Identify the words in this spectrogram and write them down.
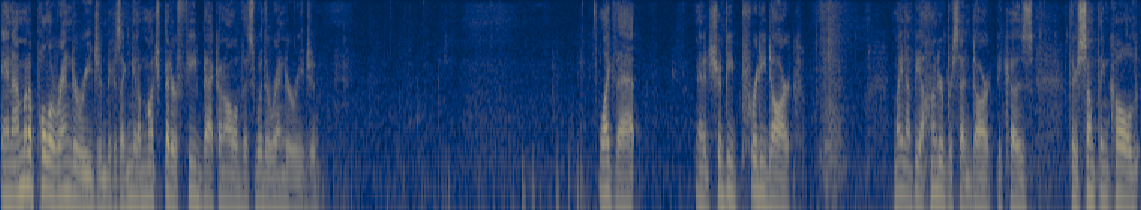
And I'm going to pull a render region because I can get a much better feedback on all of this with a render region. Like that. And it should be pretty dark. Might not be 100% dark because there's something called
